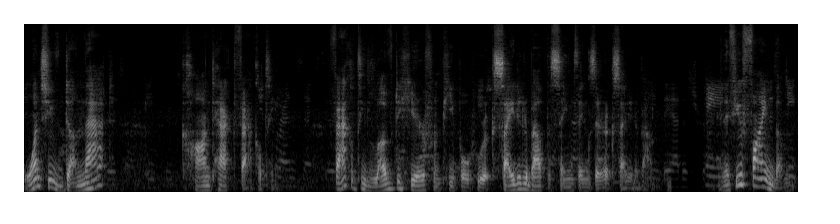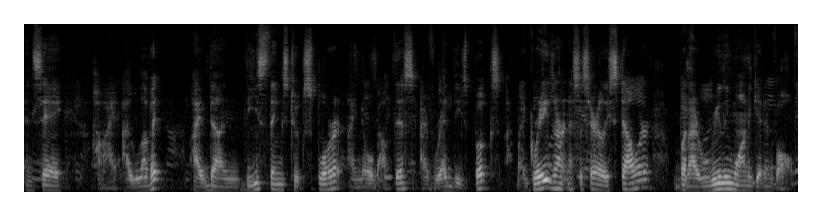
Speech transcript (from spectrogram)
Once you've done that, contact faculty. Faculty love to hear from people who are excited about the same things they're excited about. And if you find them and say, Hi, I love it. I've done these things to explore it. I know about this. I've read these books. My grades aren't necessarily stellar, but I really want to get involved.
